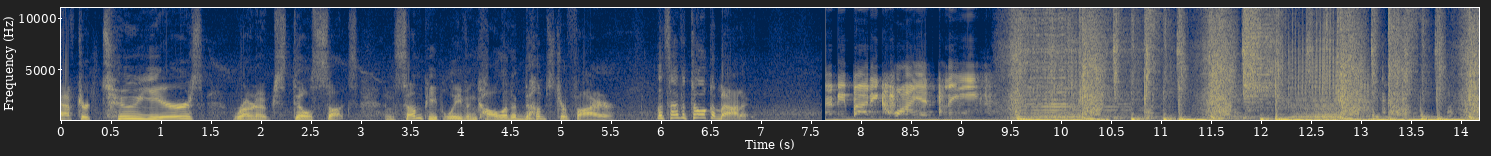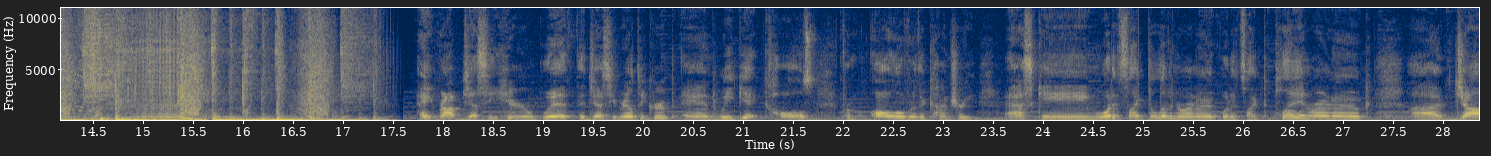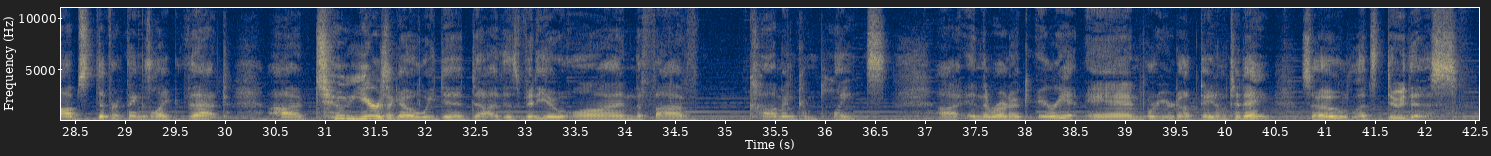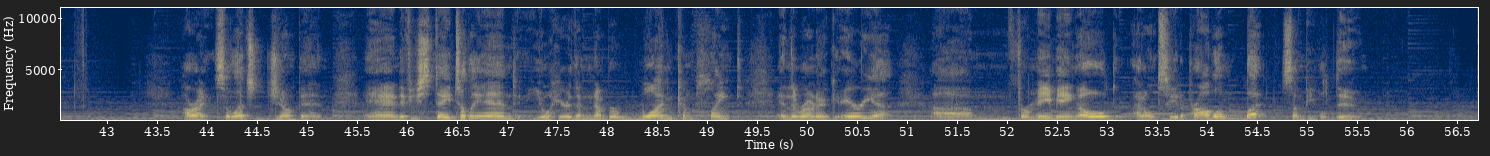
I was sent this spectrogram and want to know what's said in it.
After two years, Roanoke still sucks, and some people even call it a dumpster fire. Let's have a talk about it. Everybody quiet, Hey, Rob Jesse here with the Jesse Realty Group, and we get calls from all over the country asking what it's like to live in Roanoke, what it's like to play in Roanoke, uh, jobs, different things like that. Uh, two years ago, we did uh, this video on the five common complaints uh, in the Roanoke area, and we're here to update them today. So let's do this. All right, so let's jump in. And if you stay till the end, you'll hear the number one complaint in the Roanoke area. Um, for me being old, I don't see it a problem, but some people do.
